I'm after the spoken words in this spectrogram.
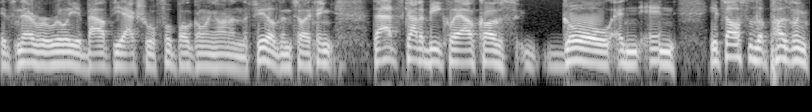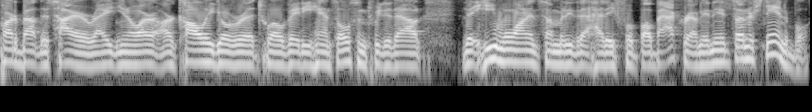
It's never really about the actual football going on in the field. And so I think that's got to be Kliavkoff's goal. And, and it's also the puzzling part about this hire, right? You know, our, our colleague over at 1280, Hans Olsen, tweeted out that he wanted somebody that had a football background, and it's understandable.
